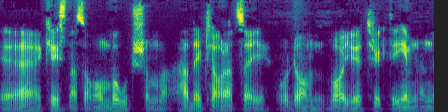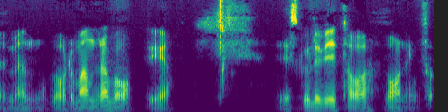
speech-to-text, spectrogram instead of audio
eh, kristna som ombord som hade klarat sig och de var ju tryggt i himlen nu men var de andra var, det, det skulle vi ta varning för.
